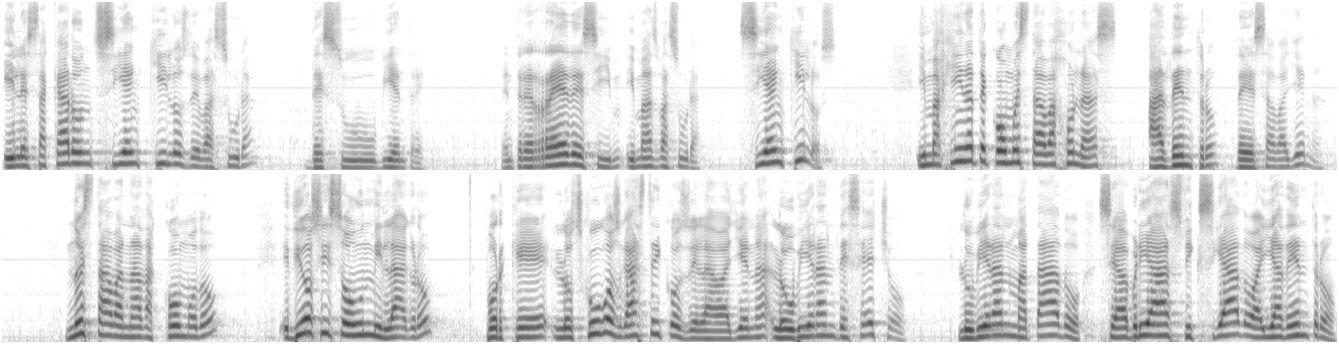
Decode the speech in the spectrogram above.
y le sacaron 100 kilos de basura de su vientre, entre redes y, más basura. 100 kilos. Imagínate cómo estaba Jonás adentro de esa ballena. No estaba nada cómodo. Dios hizo un milagro porque los jugos gástricos de la ballena lo hubieran deshecho, lo hubieran matado, se habría asfixiado ahí adentro.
